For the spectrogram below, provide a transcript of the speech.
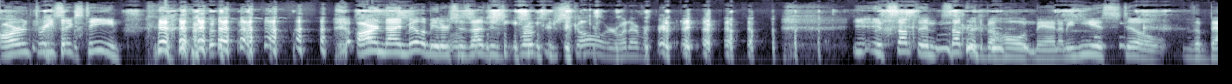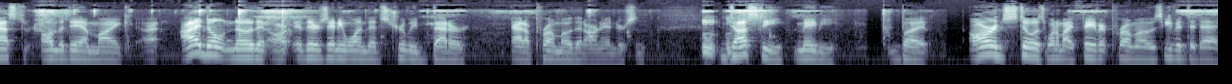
Arn three sixteen. Arn nine millimeter says I just broke your skull or whatever. It's something something to behold, man. I mean, he is still the best on the damn mic. I, I don't know that Ar- there's anyone that's truly better at a promo than Arn Anderson. Dusty, maybe, but Arn still is one of my favorite promos even today.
